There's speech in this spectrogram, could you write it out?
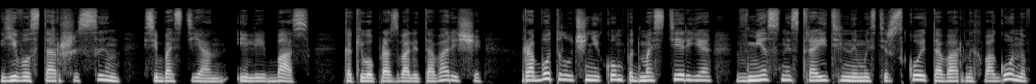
Его старший сын, Себастьян или Бас, как его прозвали товарищи, работал учеником подмастерья в местной строительной мастерской товарных вагонов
